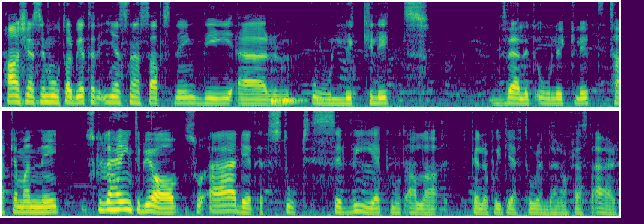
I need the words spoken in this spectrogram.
han känns sig motarbetad i en sån här satsning. Det är olyckligt. Väldigt olyckligt. Tackar man nej. Skulle det här inte bli av så är det ett stort svek mot alla spelare på ITF-touren där de flesta är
